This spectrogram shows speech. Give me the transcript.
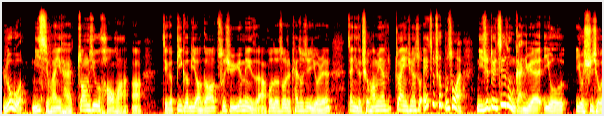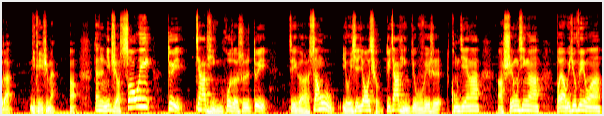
如果你喜欢一台装修豪华啊，这个逼格比较高，出去约妹子啊，或者说是开出去有人在你的车旁边转一圈，说哎这车不错啊，你是对这种感觉有有需求的，你可以去买啊。但是你只要稍微对家庭或者是对这个商务有一些要求，对家庭就无非是空间啊啊实用性啊保养维修费用啊。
